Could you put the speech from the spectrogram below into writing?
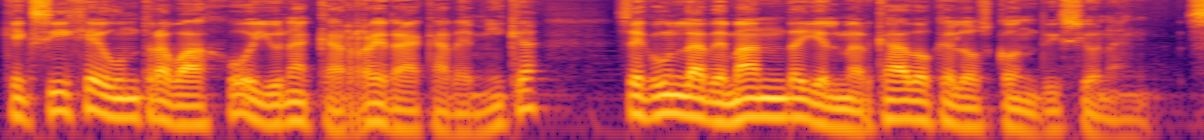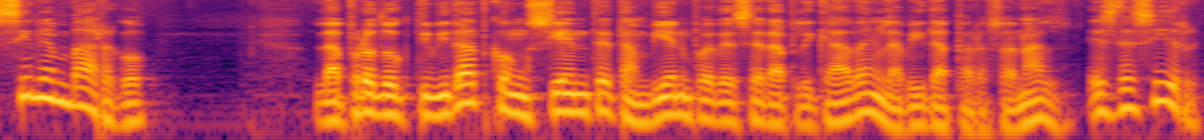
que exige un trabajo y una carrera académica según la demanda y el mercado que los condicionan. Sin embargo, la productividad consciente también puede ser aplicada en la vida personal, es decir,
